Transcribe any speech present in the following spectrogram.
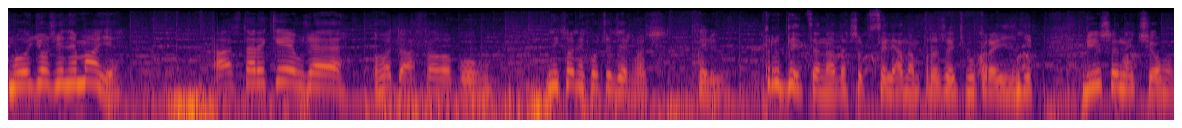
Молодіжі немає. А старики вже года, слава Богу. Ніхто не хоче держати корів. Трудитися треба, щоб селянам прожити в Україні. Більше нічого.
